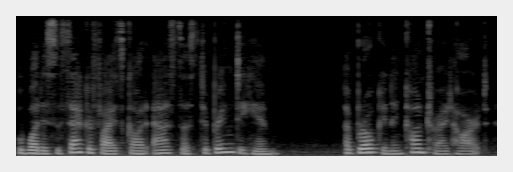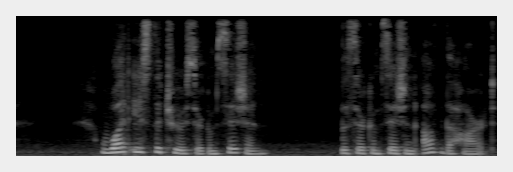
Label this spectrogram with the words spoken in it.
What is the sacrifice God asks us to bring to Him? A broken and contrite heart. What is the true circumcision? The circumcision of the heart.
